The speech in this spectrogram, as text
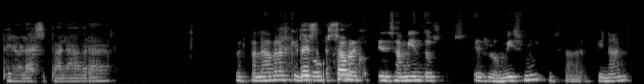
pero las palabras. Las palabras que Entonces, son, pensamientos es lo mismo, o sea, al final.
